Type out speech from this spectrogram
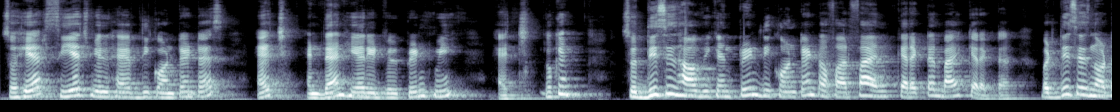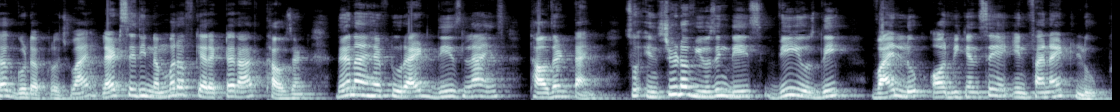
So here ch will have the content as h and then here it will print me h. Okay so this is how we can print the content of our file character by character. But this is not a good approach. Why? Let's say the number of character are 1000 then i have to write these lines 1000 times. So instead of using these we use the while loop or we can say infinite loop.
